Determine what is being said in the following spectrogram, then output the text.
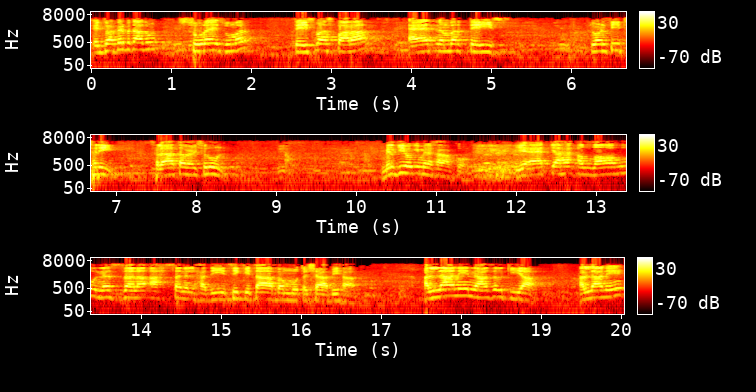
ایک بار پھر بتا دوں، سورہ زمر تیئیسواں پارا ایت نمبر تیئیس ٹوینٹی تھری سلاط عشرون۔ مل گئی ہوگی میرے خیال آپ کو؟ یہ ایت کیا ہے؟ اللہ نزل احسن الحدیث کتاب متشابہ اللہ نے نازل کیا۔ اللہ نے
